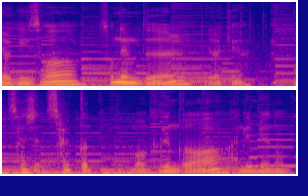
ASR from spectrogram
여기서 손님들 이렇게 사실 살것 뭐 그런 거 아니면은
